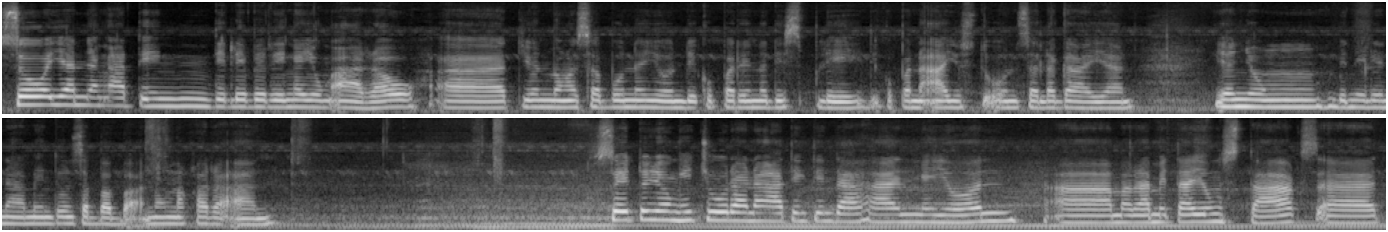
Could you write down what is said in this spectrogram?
So, ayan yung ating delivery ngayong araw. At yun mga sabon na yun, di ko pa rin na-display. Di ko pa naayos doon sa lagayan. Yan yung binili namin doon sa baba nung nakaraan. So, ito yung hitsura ng ating tindahan ngayon. Ah, marami tayong stocks at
